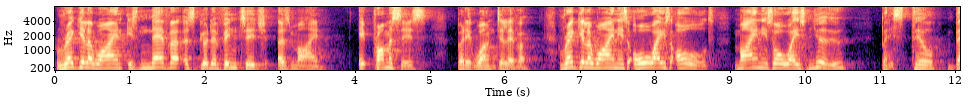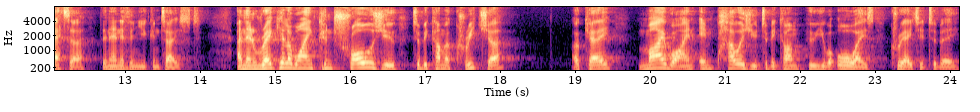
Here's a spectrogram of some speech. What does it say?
Regular wine is never as good a vintage as mine. It promises, but it won't deliver. Regular wine is always old, mine is always new, but it's still better than anything you can taste. And then regular wine controls you to become a creature, okay? My wine empowers you to become who you were always created to be.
